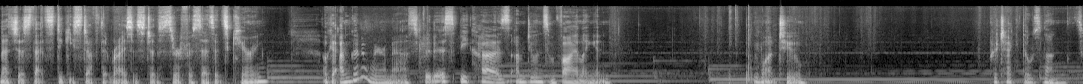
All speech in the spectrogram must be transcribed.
That's just that sticky stuff that rises to the surface as it's curing. Okay, I'm going to wear a mask for this because I'm doing some filing and we want to protect those lungs.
